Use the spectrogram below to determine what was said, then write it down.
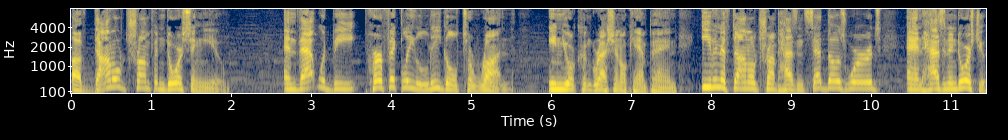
of Donald Trump endorsing you, and that would be perfectly legal to run in your congressional campaign, even if Donald Trump hasn't said those words and hasn't endorsed you.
